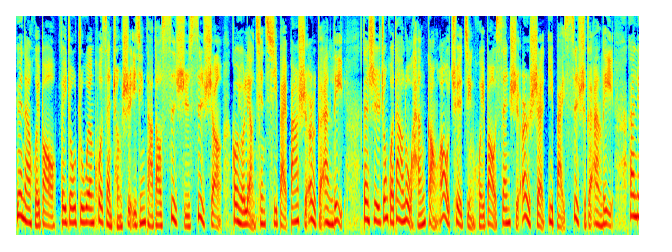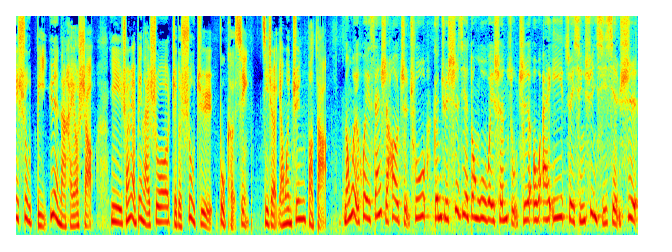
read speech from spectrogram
越南回报非洲猪瘟扩散城市已经达到四十四省，共有两千七百八十二个案例。但是中国大陆含港澳却仅回报三十二省一百四十个案例，案例数比越南还要少。以传染病来说，这个数据不可信。记者杨文军报道。农委会三十号指出，根据世界动物卫生组织 OIE 最新讯息显示，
